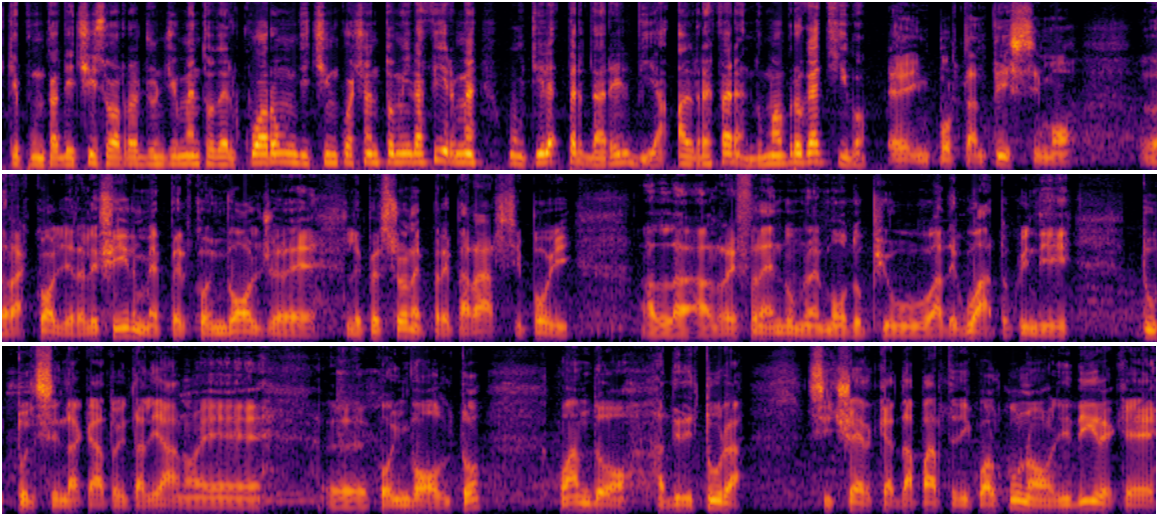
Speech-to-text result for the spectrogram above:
che punta deciso al raggiungimento del quorum di 500.000 firme utile per dare il via al referendum abrogativo. È importantissimo eh, raccogliere le firme per coinvolgere le persone e prepararsi poi al, al referendum nel modo più adeguato, quindi tutto il sindacato italiano è eh, coinvolto, quando addirittura si cerca da parte di qualcuno di dire che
